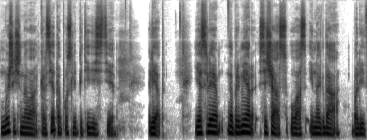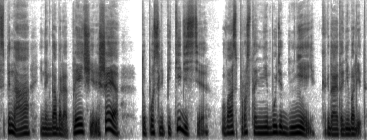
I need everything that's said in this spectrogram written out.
мышечного корсета после 50 лет. Если, например, сейчас у вас иногда болит спина, иногда болят плечи или шея, то после 50 у вас просто не будет дней, когда это не болит.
